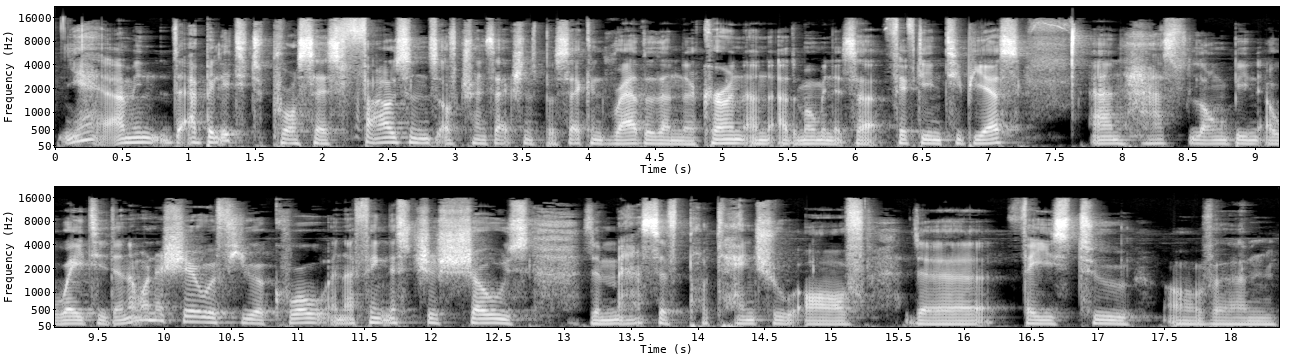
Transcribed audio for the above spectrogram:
yeah, I mean, the ability to process thousands of transactions per second rather than the current, and at the moment it's at 15 TPS and has long been awaited. And I want to share with you a quote, and I think this just shows the massive potential of the phase two of um,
